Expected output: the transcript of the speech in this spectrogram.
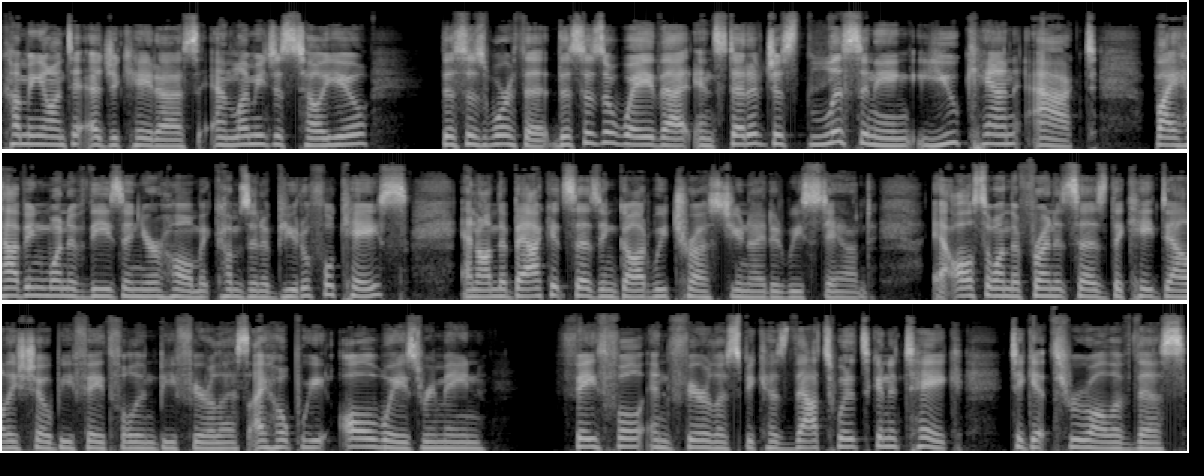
coming on to educate us. And let me just tell you, this is worth it. This is a way that instead of just listening, you can act by having one of these in your home. It comes in a beautiful case, and on the back it says, In God we trust, united we stand. Also on the front it says, The Kate Dalley Show, be faithful and be fearless. I hope we always remain faithful and fearless because that's what it's going to take to get through all of this.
